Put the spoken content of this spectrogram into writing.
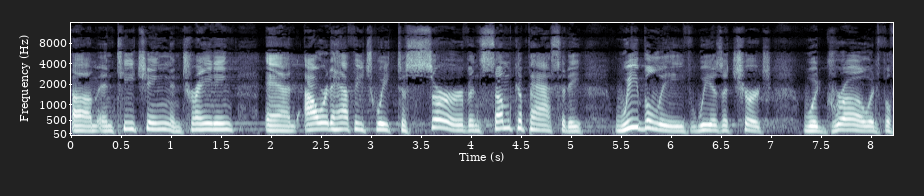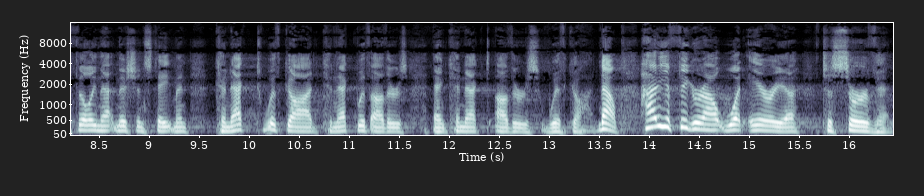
um, and teaching and training, and hour and a half each week to serve in some capacity, we believe we as a church would grow in fulfilling that mission statement connect with God, connect with others, and connect others with God. Now, how do you figure out what area to serve in?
